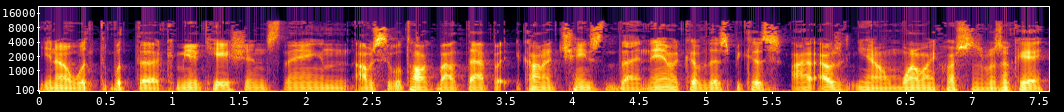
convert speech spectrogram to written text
you know, with with the communications thing, and obviously we'll talk about that. But it kind of changed the dynamic of this because I, I was, you know, one of my questions was, okay,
